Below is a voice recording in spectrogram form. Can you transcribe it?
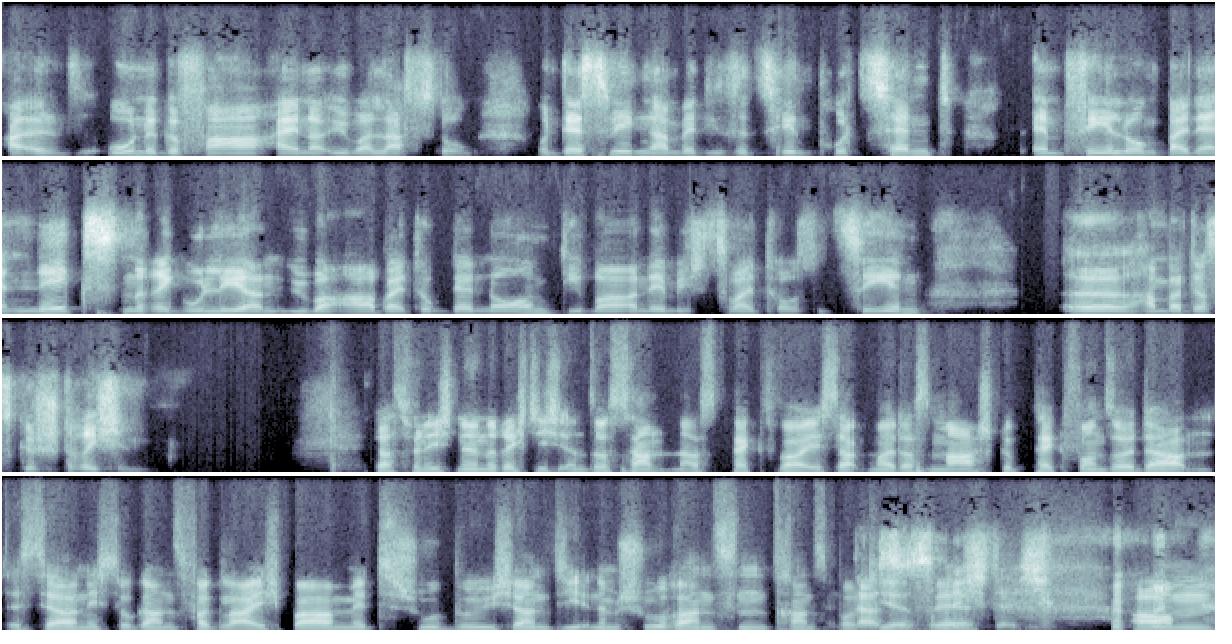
als ohne Gefahr einer Überlastung. Und deswegen haben wir diese 10 Prozent Empfehlung bei der nächsten regulären Überarbeitung der Norm, die war nämlich 2010, äh, haben wir das gestrichen. Das finde ich einen richtig interessanten Aspekt, weil ich sag mal, das Marschgepäck von Soldaten ist ja nicht so ganz vergleichbar mit Schulbüchern, die in einem Schulranzen transportiert werden. Das ist werden. richtig. Ähm,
